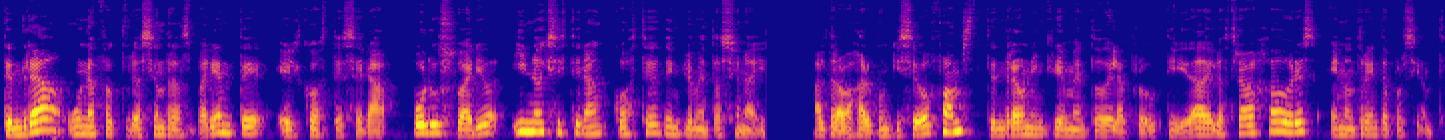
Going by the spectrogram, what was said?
Tendrá una facturación transparente, el coste será por usuario y no existirán costes de implementación adicionales. Al trabajar con Kiseo Farms tendrá un incremento de la productividad de los trabajadores en un 30%.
